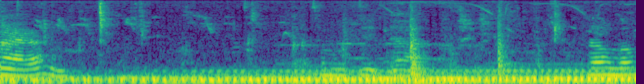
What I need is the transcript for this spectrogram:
มาเข้างแล้วสมุติ องเบิ้ง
